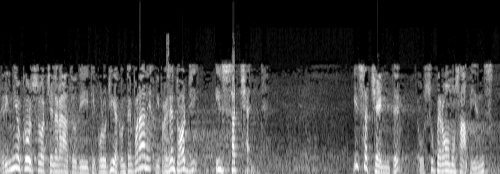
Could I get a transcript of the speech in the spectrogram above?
Per il mio corso accelerato di tipologia contemporanea vi presento oggi il saccente. Il saccente, o super homo sapiens,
